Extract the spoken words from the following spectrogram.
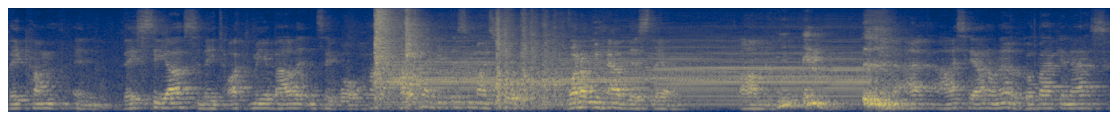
they come and they see us and they talk to me about it and say, well, how, how can I get this in my school? Why don't we have this there? Um, I, I say, I don't know. Go back and ask,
